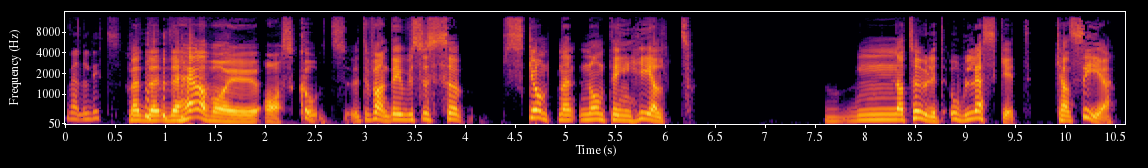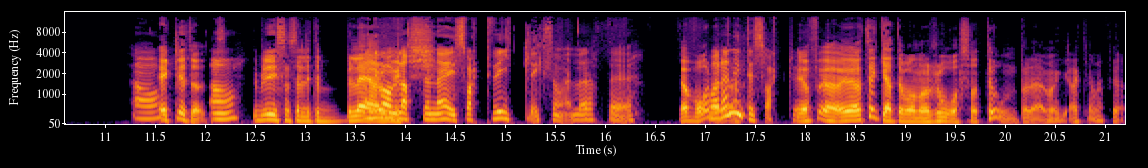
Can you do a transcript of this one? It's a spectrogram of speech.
väldigt. Men det, det här var ju ascoolt. Det är så, så skumt när någonting helt naturligt oläskigt kan se Ja. äckligt ut. ja. Det blir liksom så lite Blair Men det var väl att den är i svartvit liksom. Eller att det... Ja, var, Var den inte svartvit? Jag, jag, jag tänker att det var någon rosa ton på det här, men jag kan ha fel.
